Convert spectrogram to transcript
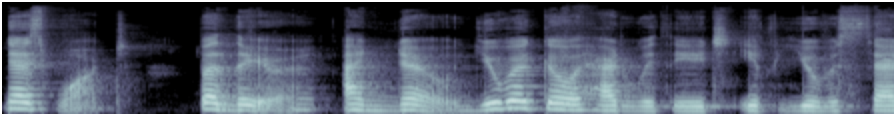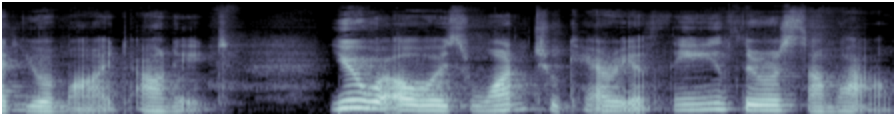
That's what. But there, I know you will go ahead with it if you've set your mind on it. You will always want to carry a thing through somehow.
